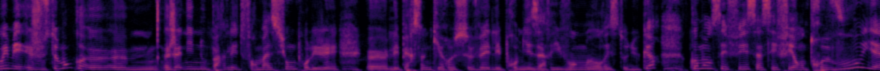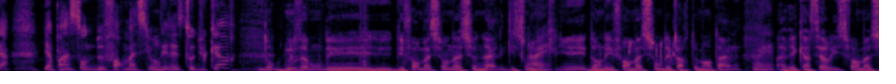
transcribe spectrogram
Oui, mais justement, euh, euh, Janine nous parlait de formation pour les, euh, les personnes qui recevaient les premiers arrivants au Resto du Cœur. Comment c'est fait? Ça s'est fait entre vous? Il n'y a, il y a pas un centre de formation Non. des Restos du Cœur? Donc nous avons des, des formations nationales qui sont Ouais. déclinées dans les formations départementales, Ouais. avec un service formation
